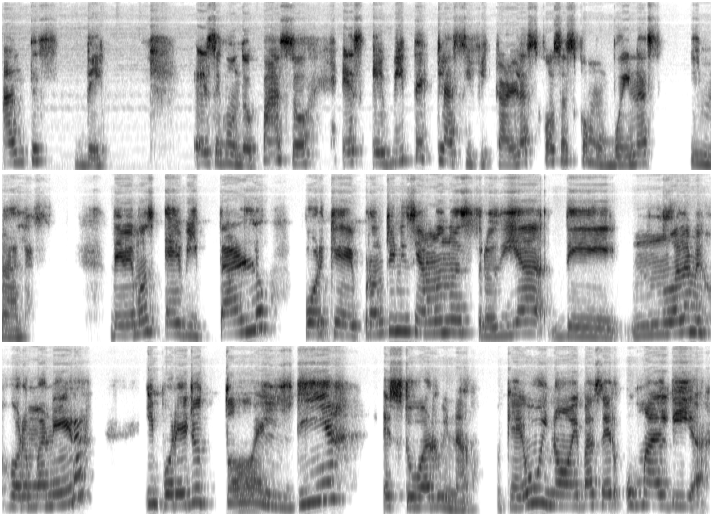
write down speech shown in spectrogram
antes de. El segundo paso es evite clasificar las cosas como buenas y malas. Debemos evitarlo porque de pronto iniciamos nuestro día de no la mejor manera y por ello todo el día estuvo arruinado. ¿ok? Uy, no, hoy va a ser un mal día.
